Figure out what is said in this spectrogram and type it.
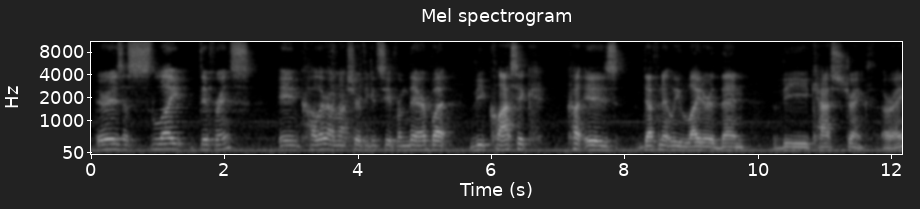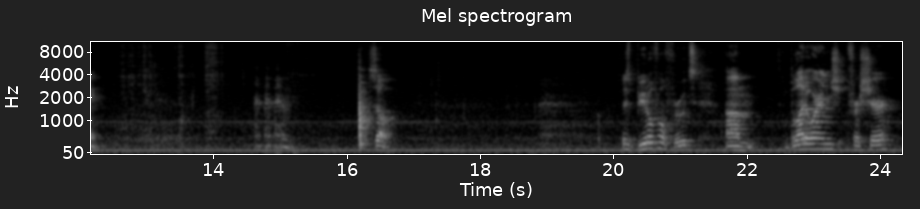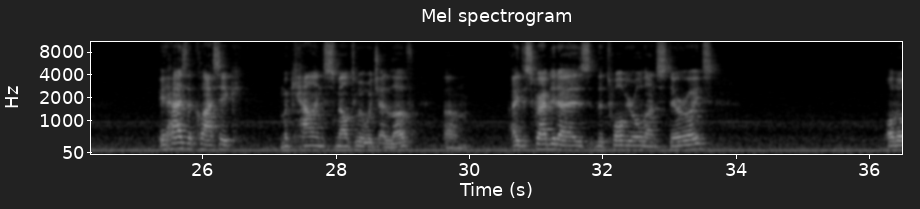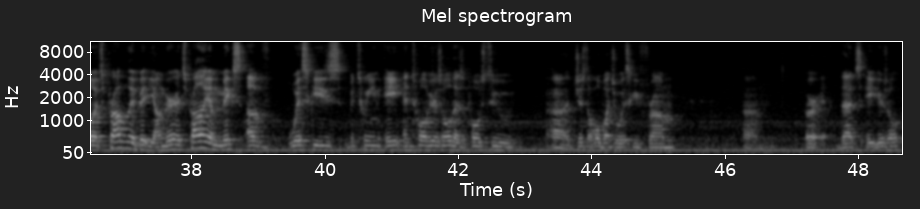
there is a slight difference in color. I'm not sure if you can see it from there, but the classic cut is definitely lighter than the cask strength, all right? so, there's beautiful fruits. Um, blood orange for sure. It has the classic Macallan smell to it, which I love. Um, I described it as the 12 year old on steroids. Although it's probably a bit younger. It's probably a mix of whiskeys between 8 and 12 years old as opposed to uh, just a whole bunch of whiskey from, um, or that's 8 years old.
